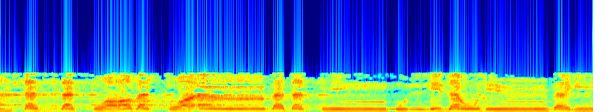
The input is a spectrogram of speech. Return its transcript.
اهتزت وربت وأنبتت من كل زوج بهيج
